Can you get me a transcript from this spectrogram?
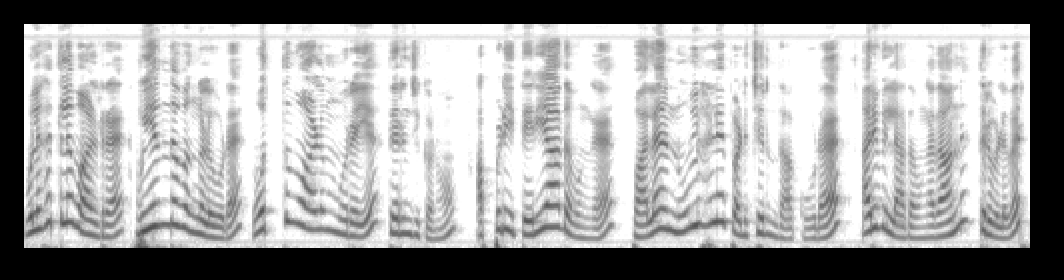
உலகத்தில் வாழ்கிற உயர்ந்தவங்களோட ஒத்து வாழும் முறையை தெரிஞ்சுக்கணும். அப்படி தெரியாதவங்க பல நூல்களை படிச்சிருந்தா கூட அறிவில்லாதவங்க தான் திருவள்ளுவர்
